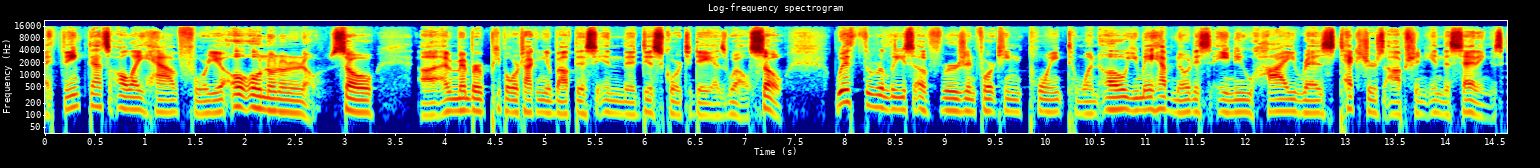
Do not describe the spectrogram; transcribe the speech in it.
I think that's all I have for you. Oh, oh no, no, no, no. So uh, I remember people were talking about this in the Discord today as well. So, with the release of version 14.10, you may have noticed a new high res textures option in the settings.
